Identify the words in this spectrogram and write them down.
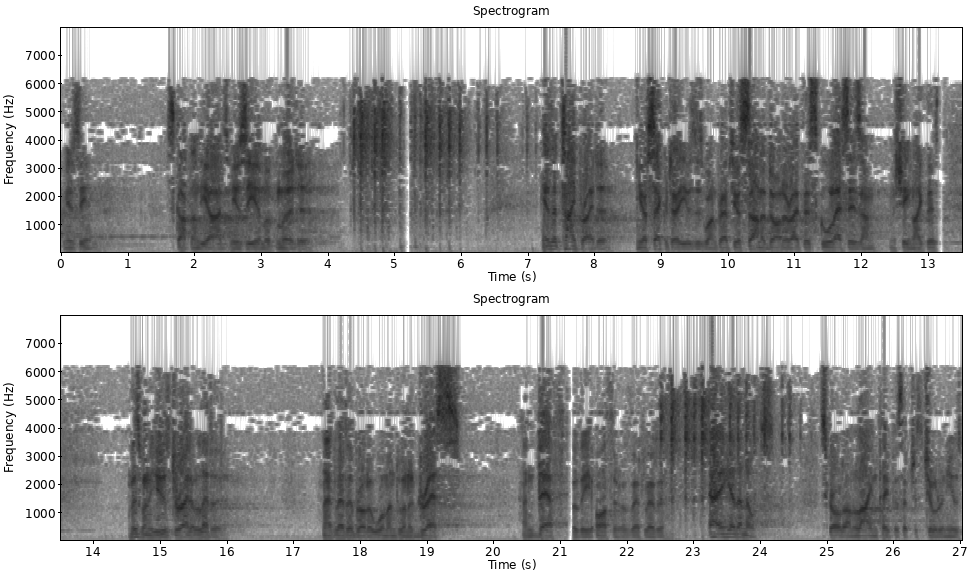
Black Museum. Scotland Yard's Museum of Murder. Here's a typewriter. Your secretary uses one. Perhaps your son or daughter write their school essays on a machine like this. This one is used to write a letter. That letter brought a woman to an address and death to the author of that letter. Ah, here are the notes. Scrawled on lined paper such as children use,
